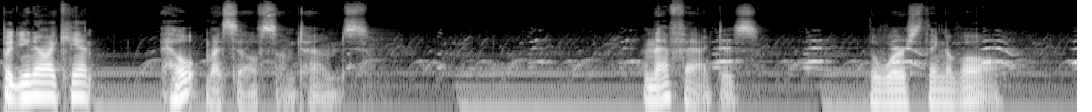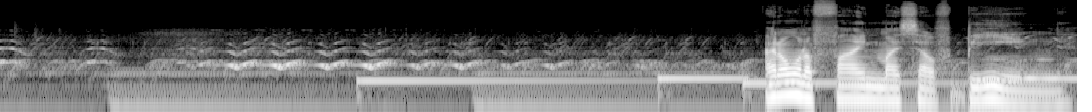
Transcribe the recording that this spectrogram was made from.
But you know, I can't help myself sometimes. And that fact is the worst thing of all. I don't want to find myself being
